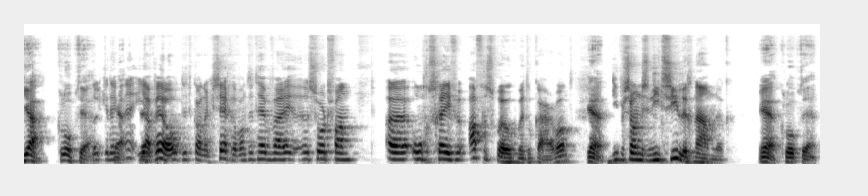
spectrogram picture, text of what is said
Ja, klopt, ja. Dat je denkt, ja. nee, jawel, dit kan ik zeggen, want dit hebben wij een soort van eh, ongeschreven afgesproken met elkaar. Want Ja, die persoon is niet zielig namelijk. ja, klopt, ja.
